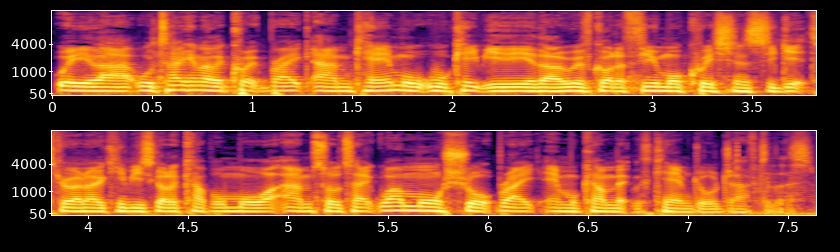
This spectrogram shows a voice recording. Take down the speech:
We, uh, we'll take another quick break, um, Cam. We'll, we'll keep you there, though. We've got a few more questions to get through. I know Kiwi's got a couple more, um, so we'll take one more short break and we'll come back with Cam George after this.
